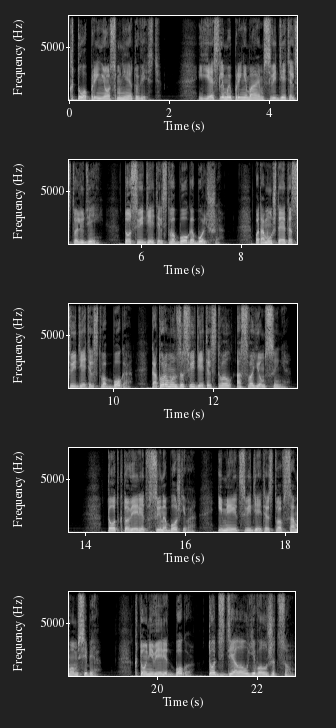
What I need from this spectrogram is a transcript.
кто принес мне эту весть. Если мы принимаем свидетельство людей, то свидетельство Бога больше, потому что это свидетельство Бога, которым Он засвидетельствовал о Своем Сыне. Тот, кто верит в Сына Божьего, имеет свидетельство в самом себе. Кто не верит Богу, тот сделал его лжецом,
